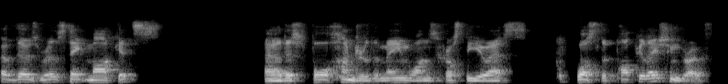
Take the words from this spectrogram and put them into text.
of those real estate markets, uh, there's 400 of the main ones across the US, what's the population growth?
